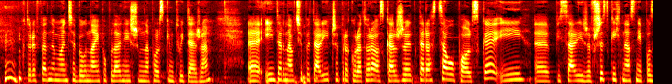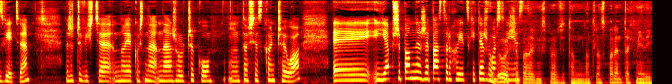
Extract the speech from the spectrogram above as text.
który w pewnym momencie był najpopularniejszym na polskim Twitterze. I internauci pytali, czy prokuratora oskarży teraz całą Polskę i pisali, że wszystkich nas nie pozwiecie. Rzeczywiście, no jakoś na, na Żulczyku mm, to się skończyło. I ja przypomnę, że pastor Chojecki też No, właśnie było jeszcze jest... parę, niech sprawdzi, tam na transparentach mieli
